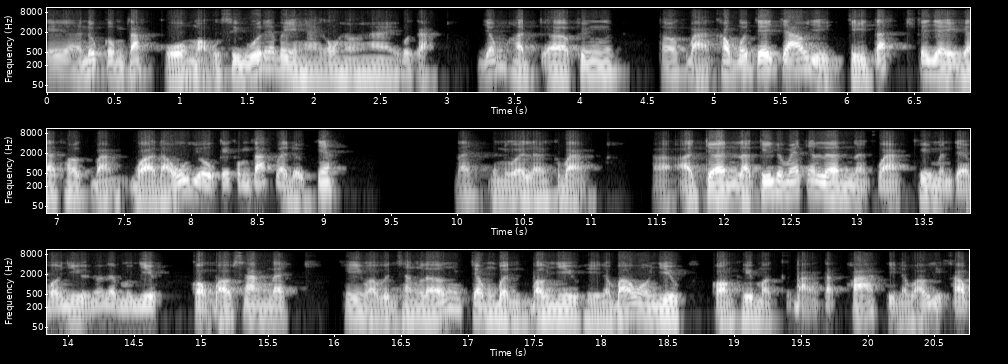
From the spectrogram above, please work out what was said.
cái ờ, nút công tắc của mẫu Seawood FI 2022 các bạn giống hệt uh, phiên thôi các bạn không có chế cháo gì chỉ tách cái dây ra thôi các bạn và đấu vô cái công tắc là được nhé. Đây mình quay lại các bạn. À, ở trên là km nó lên nè các bạn khi mình chạy bao nhiêu nó lên bao nhiêu. Còn báo xăng đây khi mà bình xăng lớn trong bình bao nhiêu thì nó báo bao nhiêu còn khi mà các bạn tắt khóa thì nó báo gì không?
